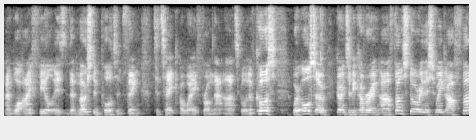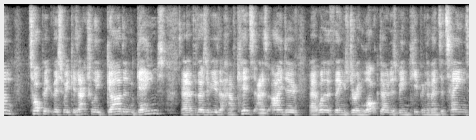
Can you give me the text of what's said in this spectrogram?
and what I feel is the most important thing to take away from that article. And of course, we're also going to be covering our fun story this week, our fun topic this week is actually garden games. Uh, for those of you that have kids, as I do, uh, one of the things during lockdown has been keeping them entertained.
